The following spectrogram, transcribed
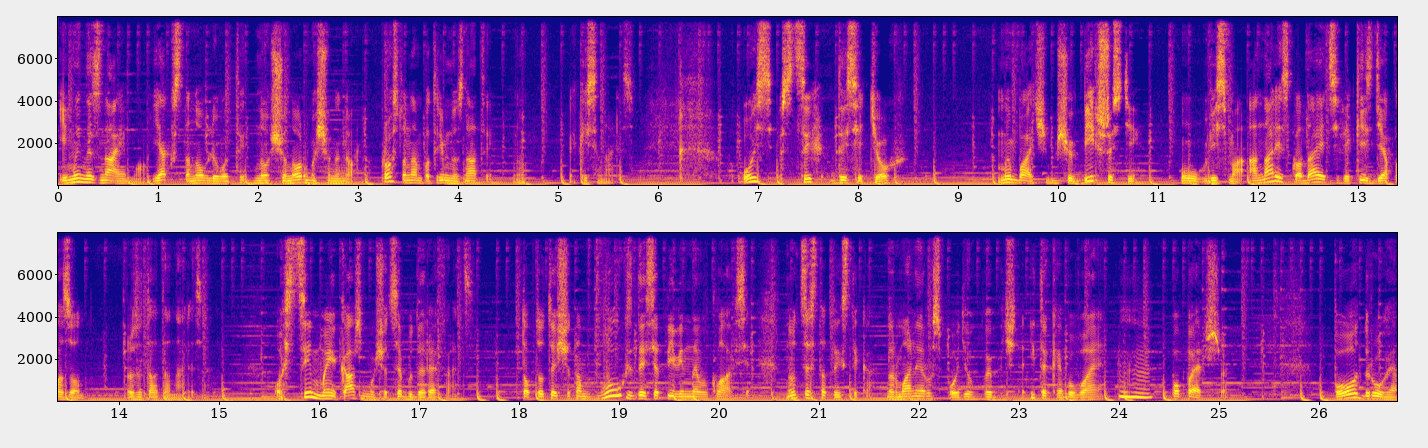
і ми не знаємо, як встановлювати, ну, що норма, що не норма. Просто нам потрібно знати ну, якийсь аналіз. Ось з цих десятьох ми бачимо, що в більшості у вісьма аналіз складається в якийсь діапазон результати аналізу. Ось цим ми і кажемо, що це буде референс. Тобто те, що там в двох з десяти він не вклався, ну це статистика, нормальний розподіл, вибачте, і таке буває. Угу. По-перше. По-друге,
